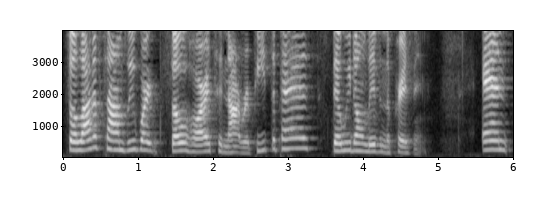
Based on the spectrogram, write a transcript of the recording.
So a lot of times we work so hard to not repeat the past that we don't live in the present. And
